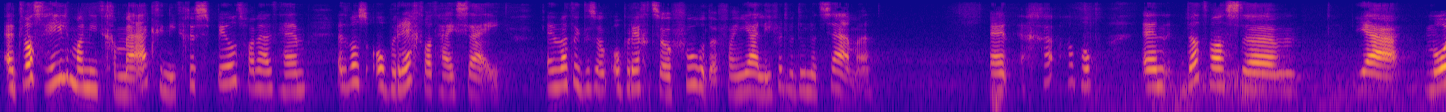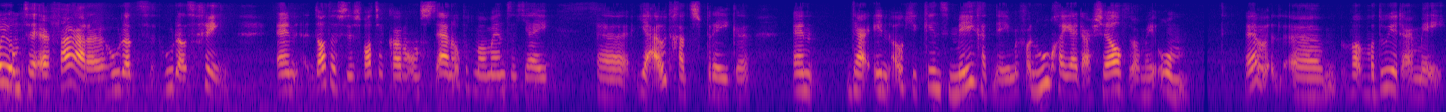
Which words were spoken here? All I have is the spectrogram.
het was helemaal niet gemaakt en niet gespeeld vanuit hem. Het was oprecht wat hij zei. En wat ik dus ook oprecht zo voelde: van ja, lieverd, we doen het samen. En hop, hop. En dat was um, ja, mooi om te ervaren hoe dat, hoe dat ging. En dat is dus wat er kan ontstaan op het moment dat jij uh, je uit gaat spreken. En daarin ook je kind mee gaat nemen van hoe ga jij daar zelf dan mee om? Uh, wat, wat doe je daarmee?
